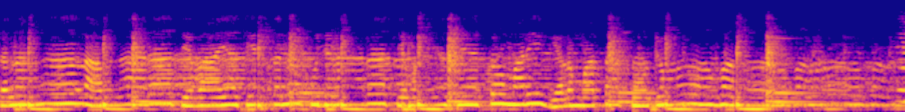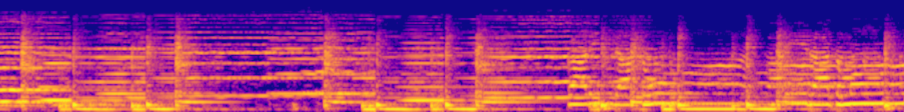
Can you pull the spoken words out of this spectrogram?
ચેતન લાવનારા તેવાયા ચેતન પૂજનારા તેવાયા છે તો મારી ગેલ માતા તો જોવા કાળી રાતો કાળી રાતમાં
